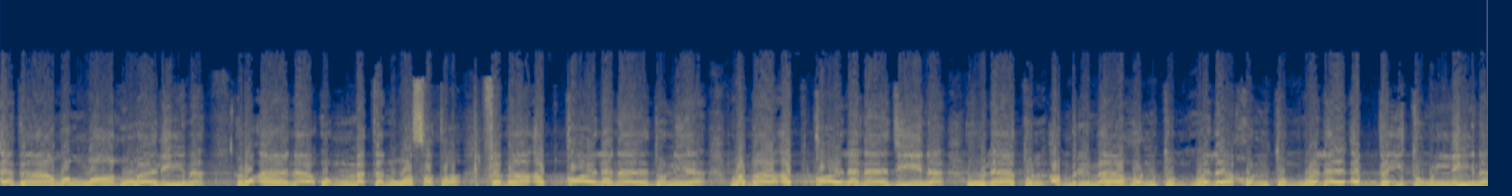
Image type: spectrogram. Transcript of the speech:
أدام الله والينا. رآنا أمة وسطا فما أبقى لنا دنيا وما أبقى لنا دينا. ولاة الأمر ما هنتم ولا خنتم ولا أبديتم اللينا.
